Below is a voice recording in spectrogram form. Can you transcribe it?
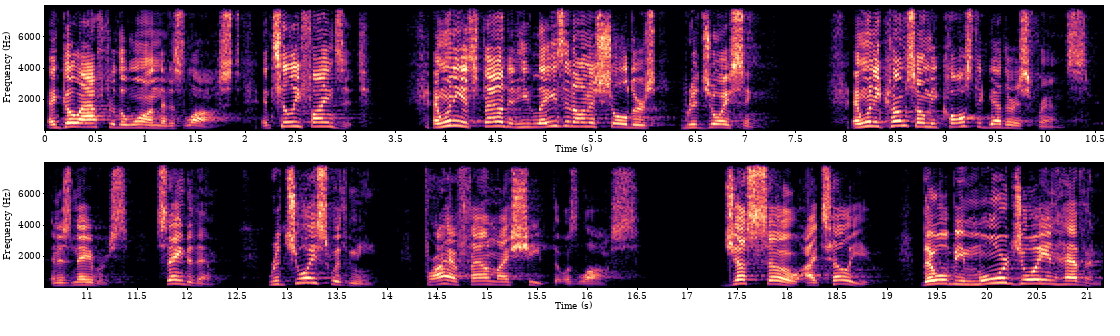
and go after the one that is lost until he finds it? And when he has found it, he lays it on his shoulders, rejoicing. And when he comes home, he calls together his friends and his neighbors saying to them, Rejoice with me, for I have found my sheep that was lost. Just so, I tell you, there will be more joy in heaven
